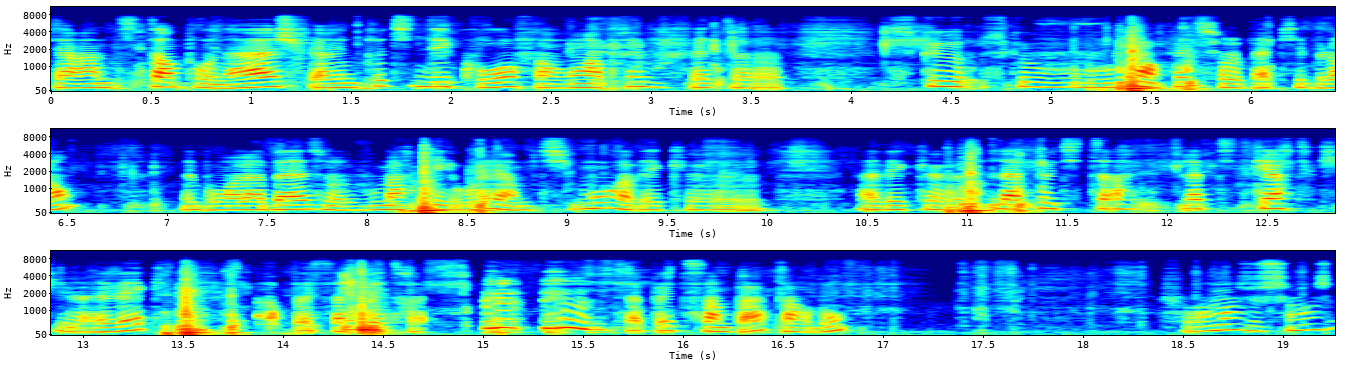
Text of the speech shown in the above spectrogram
faire un petit tamponnage, faire une petite déco. Enfin bon, après vous faites euh, ce, que, ce que vous voulez en fait sur le papier blanc. Mais bon, à la base, vous marquez ouais, un petit mot avec, euh, avec euh, la, petite, la petite carte qui va avec. Hop, ça peut être, ça peut être sympa, pardon. Il faut vraiment que je change.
